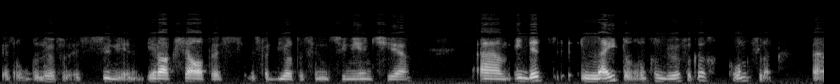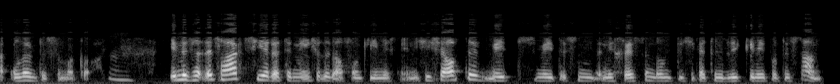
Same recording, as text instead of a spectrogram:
is ongelooflik is Sunni en Irak self is is verdeel tussen Sunni en Shia. Ehm um, en dit lei tot ongelooflike konflik uh onder tussen mekaar. Hmm. En dit dit hartseer dat die mense dit daarvan kennis neem. Dis dieselfde met met tussen in die Christendom tussen Katoliek en Protestant.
